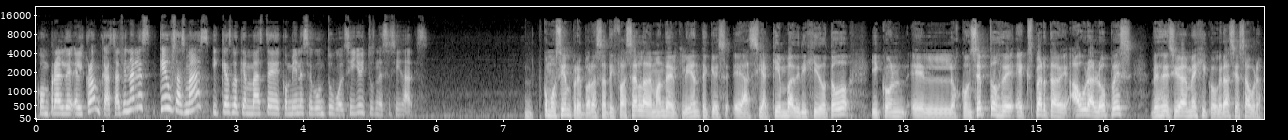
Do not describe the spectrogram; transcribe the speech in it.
compra el, el, Chromecast. Al final es qué usas más y qué es lo que más te conviene según tu bolsillo y tus necesidades. Como siempre, para satisfacer la demanda del cliente, que es eh, hacia quién va dirigido todo, y con los conceptos de experta de Aura López desde Ciudad de México. Gracias, Aura.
